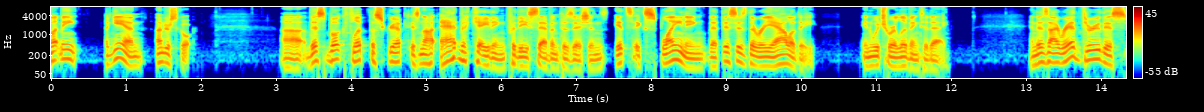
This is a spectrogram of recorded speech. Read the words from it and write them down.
let me again underscore uh, this book, Flip the Script, is not advocating for these seven positions. It's explaining that this is the reality in which we're living today. And as I read through this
